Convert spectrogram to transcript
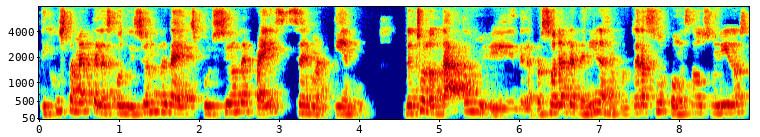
que justamente las condiciones de expulsión del país se mantienen. De hecho, los datos eh, de las personas detenidas en frontera sur con Estados Unidos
